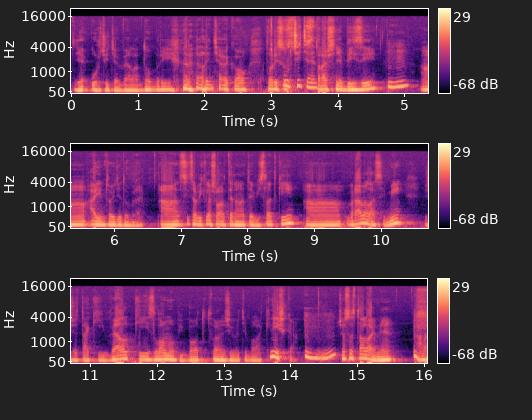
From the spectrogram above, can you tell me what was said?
je určite veľa dobrých realiťákov, ktorí sú určite. strašne busy mm-hmm. a, a im to ide dobre. A si sa vykašľala teda na tie výsledky a vravela si mi, že taký veľký zlomový bod v tvojom živote bola knižka. Mm-hmm. Čo sa stalo aj mne, ale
